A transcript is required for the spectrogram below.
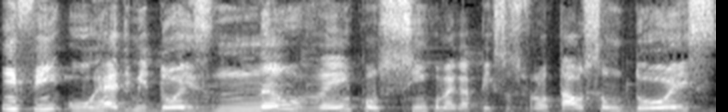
Enfim, o Redmi 2 não vem com 5 megapixels frontal, são 2.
